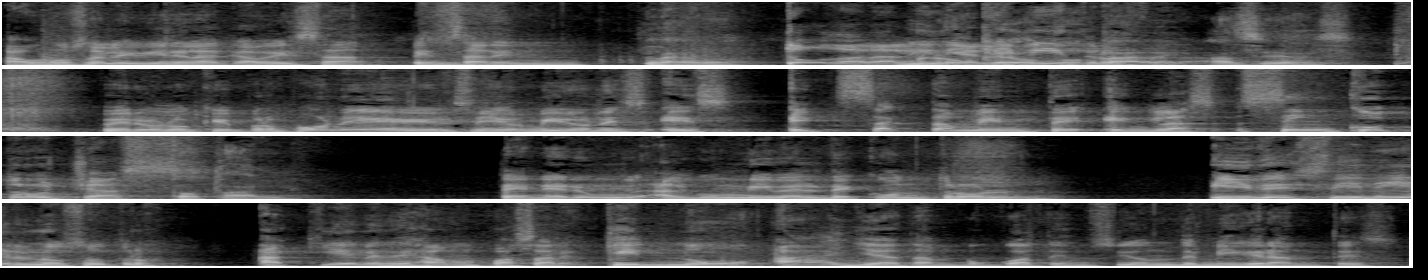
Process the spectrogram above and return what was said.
a uno se le viene a la cabeza pensar en toda la línea limítrofe. así es. Pero lo que propone el señor Mirones es exactamente en las cinco trochas. Total. Tener algún nivel de control y decidir nosotros a quiénes dejamos pasar. Que no haya tampoco atención de migrantes.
